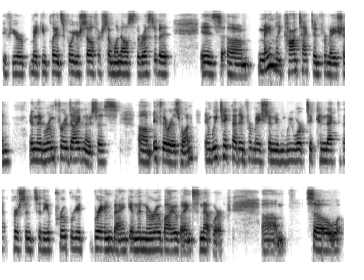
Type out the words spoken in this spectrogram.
if you're making plans for yourself or someone else, the rest of it is um, mainly contact information and then room for a diagnosis um, if there is one. And we take that information and we work to connect that person to the appropriate brain bank in the Neurobiobanks network. Um, so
